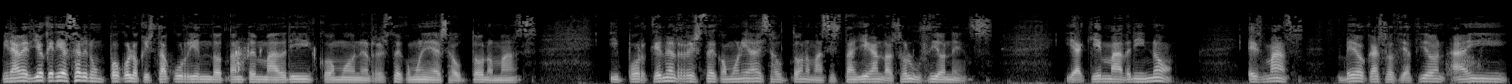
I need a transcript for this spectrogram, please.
Mira, a ver, yo quería saber un poco lo que está ocurriendo tanto en Madrid como en el resto de comunidades autónomas y por qué en el resto de comunidades autónomas están llegando a soluciones y aquí en Madrid no. Es más, veo que asociación ahí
